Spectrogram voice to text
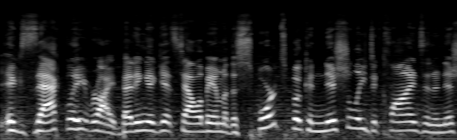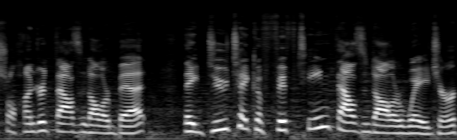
Exactly right. Betting against Alabama. The sports book initially declines an initial $100,000 bet. They do take a $15,000 wager.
